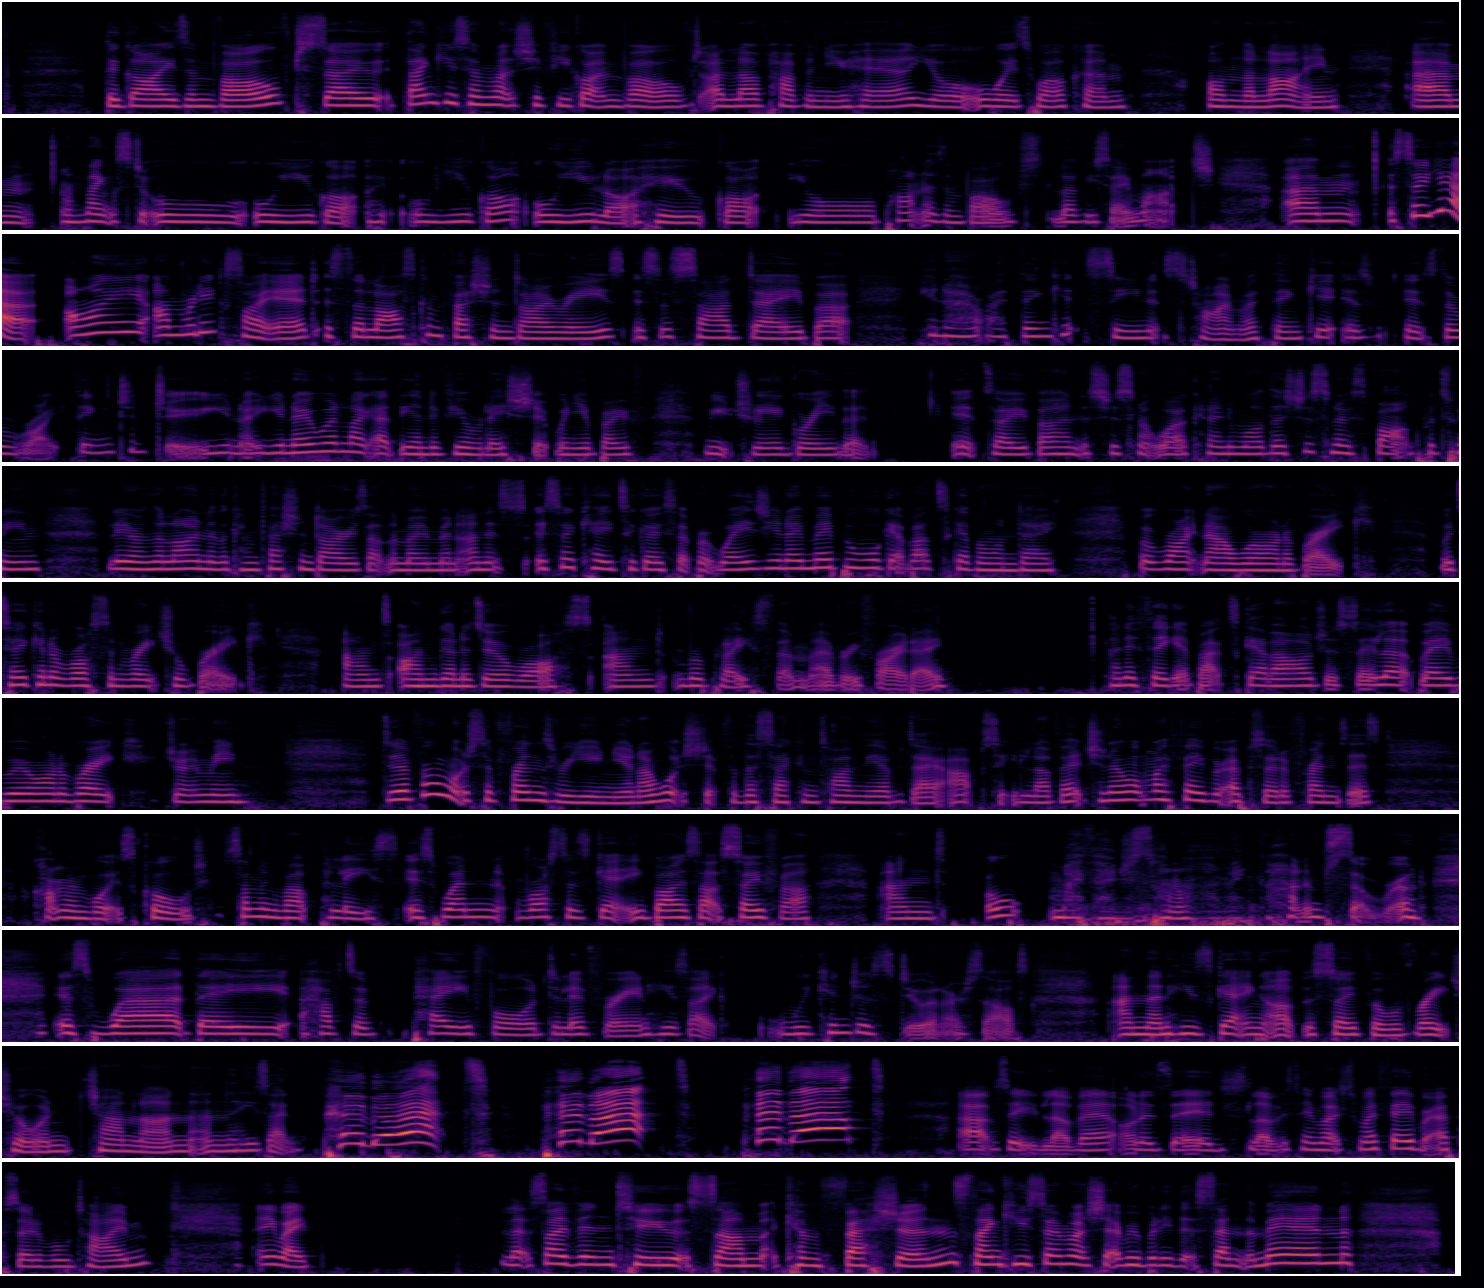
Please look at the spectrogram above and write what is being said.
the guys involved. So thank you so much if you got involved. I love having you here. You're always welcome on the line. Um, and thanks to all all you got, all you got, all you lot who got your partners involved. Love you so much. Um, so yeah, I am really excited. It's the last confession diaries. It's a sad day, but you know, I think it's seen its time. I think it is it's the right thing to do. You know, you know when like at the end of your relationship when you both mutually agree that it's over and it's just not working anymore. There's just no spark between Leah on the line and the confession diaries at the moment, and it's it's okay to go separate ways. You know, maybe we'll get back together one day, but right now we're on a break. We're taking a Ross and Rachel break, and I'm gonna do a Ross and replace them every Friday. And if they get back together, I'll just say, look, babe, we're on a break. Do you know what I mean? Did everyone watch the Friends reunion? I watched it for the second time the other day. I absolutely love it. Do you know what my favourite episode of Friends is? Can't remember what it's called. Something about police. It's when Ross is get he buys that sofa and oh my phone just went off. Oh my god, I'm so rude. It's where they have to pay for delivery and he's like, We can just do it ourselves. And then he's getting up the sofa with Rachel and Chandler and, and he's like, Pivot! Pivot! Pivot! I absolutely love it. Honestly, I just love it so much. It's my favourite episode of all time. Anyway, Let's dive into some confessions. Thank you so much to everybody that sent them in.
